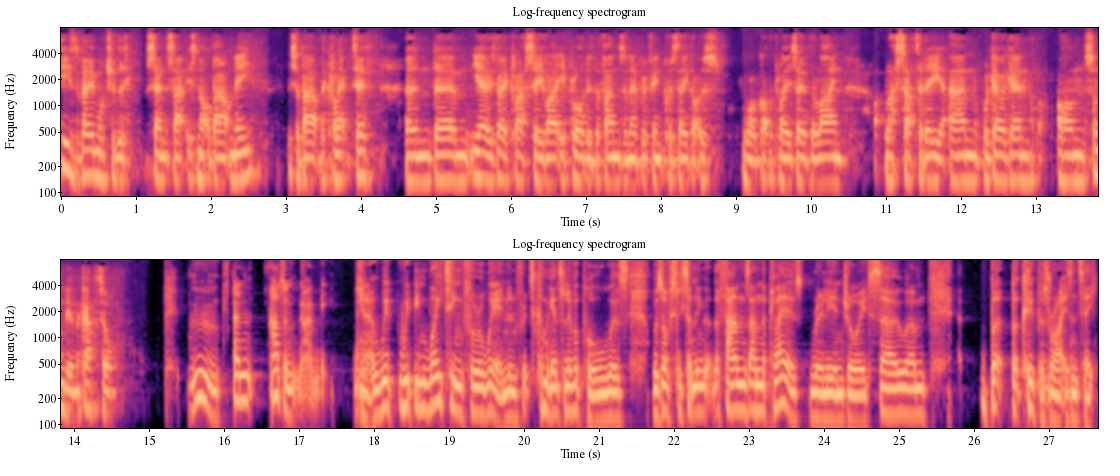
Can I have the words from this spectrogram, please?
he's very much of the sense that it's not about me; it's about the collective. And um, yeah, he's very classy. Like he applauded the fans and everything because they got us well, got the players over the line last Saturday, and we go again on Sunday in the capital. Mm. And Adam, I mean, you know, we'd, we'd been waiting for a win and for it to come against Liverpool was, was obviously something that the fans and the players really enjoyed. So, um, but, but Cooper's right, isn't he?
